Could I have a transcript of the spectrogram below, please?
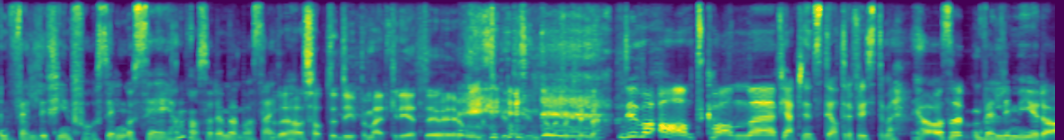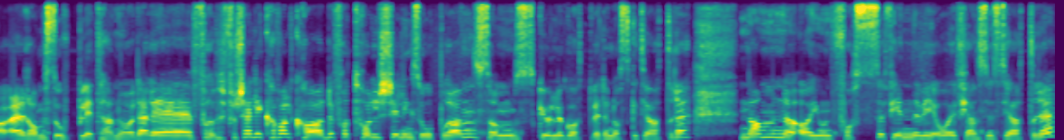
en veldig fin forestilling å se igjen, altså. Det må jeg bare si. det har satt dype merker i et uh, ungt guttesinn, kan jeg fortelle. Du, hva annet kan uh, Fjernsynsteatret friste med? Ja, altså veldig mye, da. Jeg ramser opp litt her nå. Der er for, forskjellige kavalkade fra tolvskilling Forestillingsoperaen som skulle gått ved Det Norske Teatret. Navnet av Jon Fosse finner vi òg i Fjernsynsteatret.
